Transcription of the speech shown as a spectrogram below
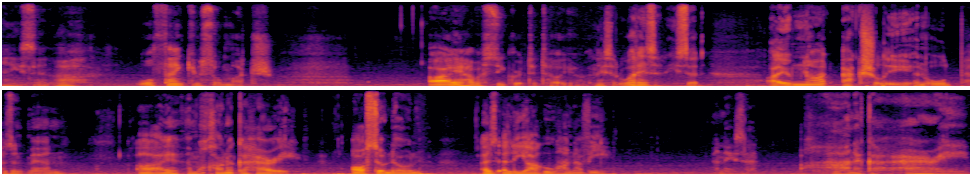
And he said, Oh, well, thank you so much. I have a secret to tell you. And they said, What is it? He said, I am not actually an old peasant man. I am Hanukkah Harry, also known as Eliyahu Hanavi. And they said, Hanukkah Harry,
